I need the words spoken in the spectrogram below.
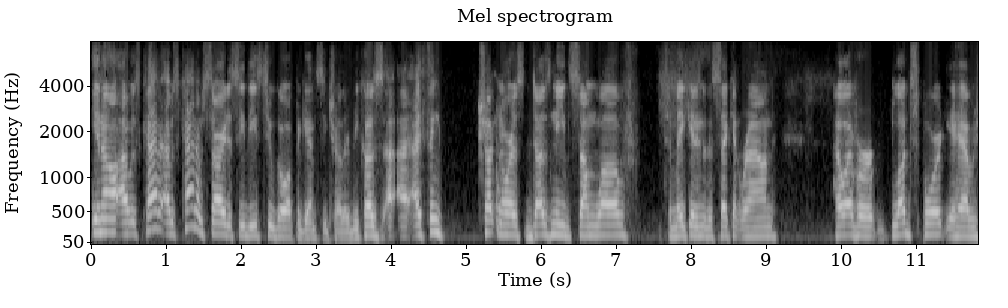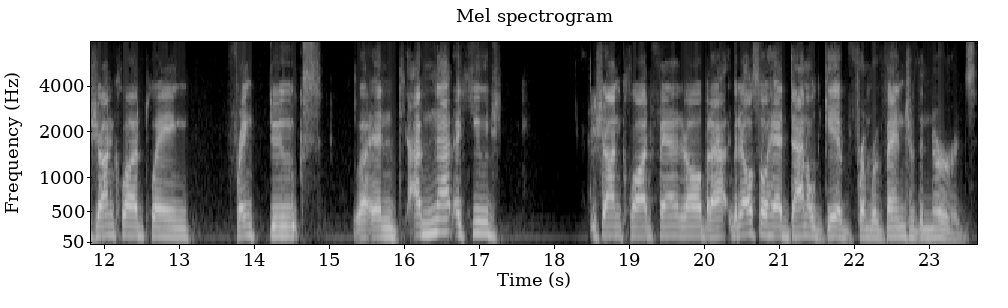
You know, I was kind of I was kind of sorry to see these two go up against each other because I, I think Chuck Norris does need some love to make it into the second round. However, Bloodsport, you have Jean Claude playing Frank Dux, and I'm not a huge Jean Claude fan at all, but I but it also had Donald Gibb from Revenge of the Nerds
